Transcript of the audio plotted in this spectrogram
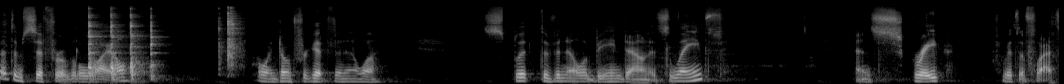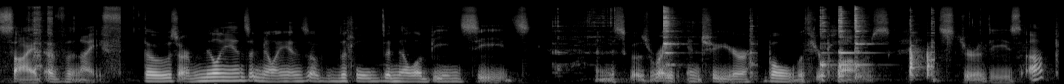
Let them sit for a little while. Oh, and don't forget vanilla. Split the vanilla bean down its length and scrape with the flat side of the knife. Those are millions and millions of little vanilla bean seeds. And this goes right into your bowl with your plums. Stir these up.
